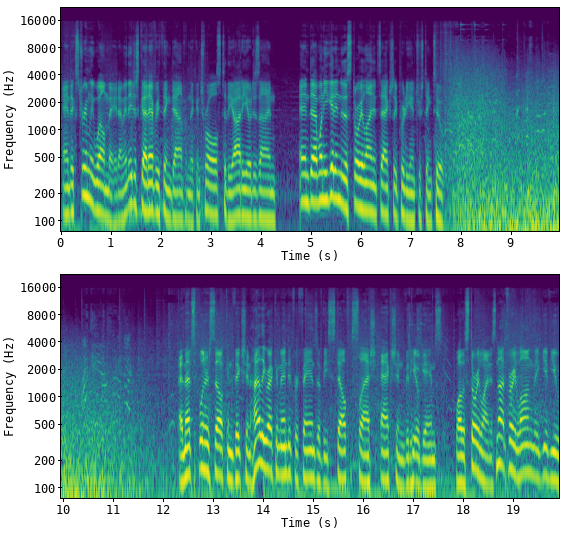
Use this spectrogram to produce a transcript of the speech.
And extremely well made. I mean, they just got everything down from the controls to the audio design. And uh, when you get into the storyline, it's actually pretty interesting too. And that's Splinter Cell Conviction, highly recommended for fans of the stealth slash action video games. While the storyline is not very long, they give you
